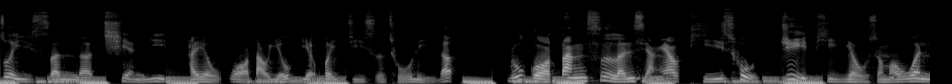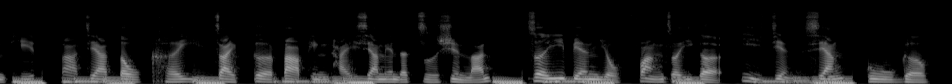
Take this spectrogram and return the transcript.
最深的歉意，还有我导游也会及时处理的。如果当事人想要提出具体有什么问题，大家都可以在各大平台下面的资讯栏这一边有放着一个意见箱 Google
